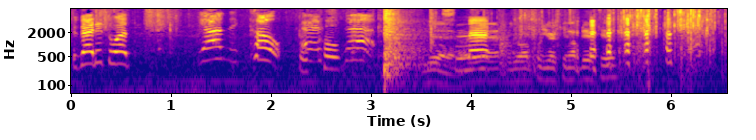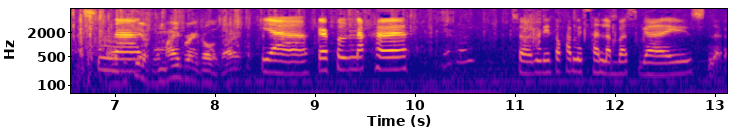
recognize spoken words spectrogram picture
You got it, what? Yeah, the coat. The Coke. snap. Yeah. Snack. yeah. You want to put your thing up there too? Be Snack. careful, might break those, alright? Yeah. Careful na ha. So, dito kami sa labas, guys. Nag,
